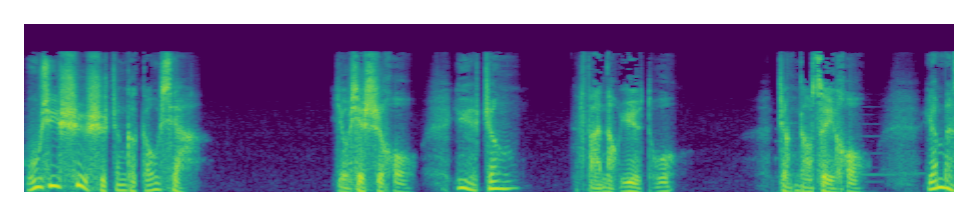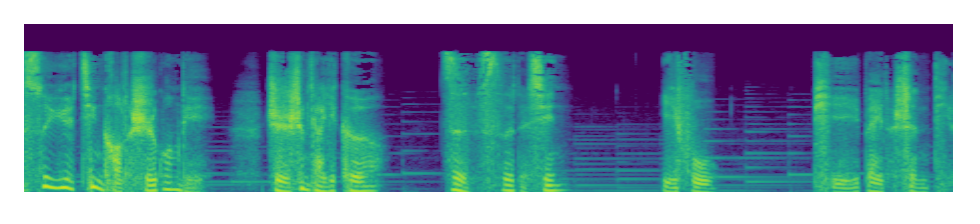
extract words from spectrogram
无需事事争个高下。有些时候，越争，烦恼越多，争到最后，原本岁月静好的时光里，只剩下一颗自私的心，一副疲惫的身体。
